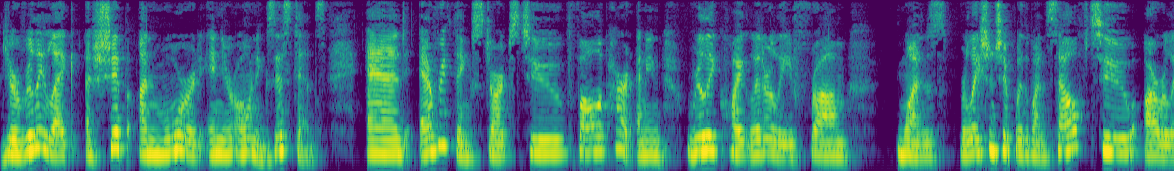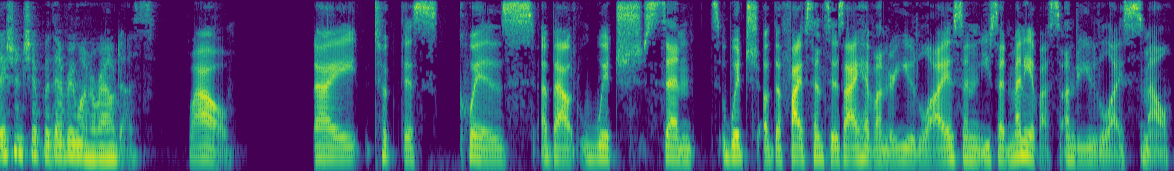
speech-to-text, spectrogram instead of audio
you're really like a ship unmoored in your own existence and everything starts to fall apart. I mean, really quite literally from one's relationship with oneself to our relationship with everyone around us. Wow. I took this quiz about which sense which of the five senses I have underutilized and you said many of us underutilize smell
